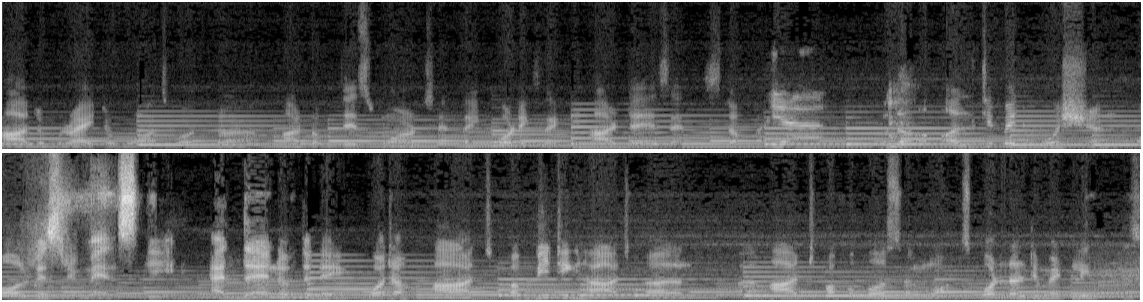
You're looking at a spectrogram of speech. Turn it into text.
heart of writer wants, what the heart of this wants, and like what exactly heart is and stuff like that. Yeah. But the ultimate question Always remains at the end of the day, what a heart, a beating heart, a, a heart of a person wants. What ultimately this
